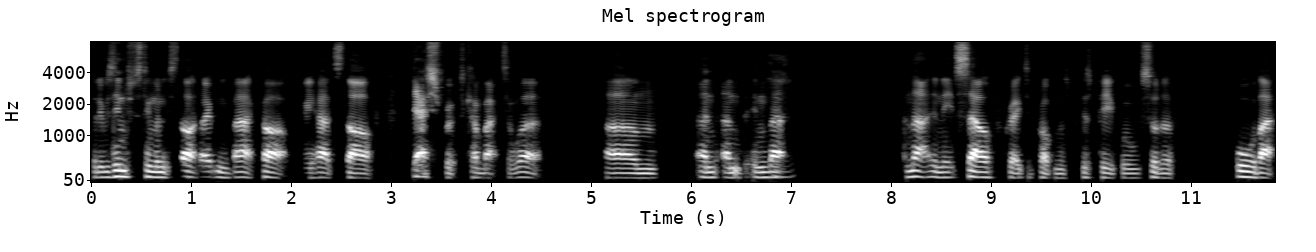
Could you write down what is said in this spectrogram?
But it was interesting when it started opening back up. We had staff desperate to come back to work, um, and and in that and that in itself created problems because people sort of all that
